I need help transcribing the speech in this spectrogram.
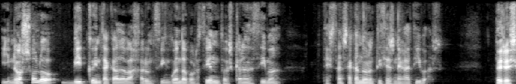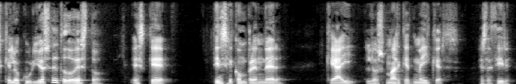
Y no solo Bitcoin te acaba de bajar un 50%, es que ahora encima te están sacando noticias negativas. Pero es que lo curioso de todo esto es que tienes que comprender que hay los market makers, es decir,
